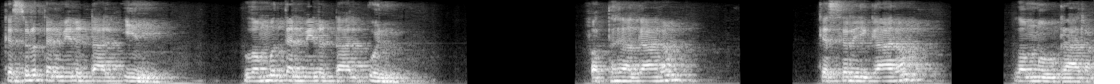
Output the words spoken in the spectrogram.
കെസുർ തൻവീൻ ഇട്ടാൽ ഇൻ ലൊമ്മ് തൻവീൻ ഇട്ടാൽ ഉൻ ഫതഹ് അകാരം കെസർ ഇകാരം ലൊമ്മ് ഉകാരം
